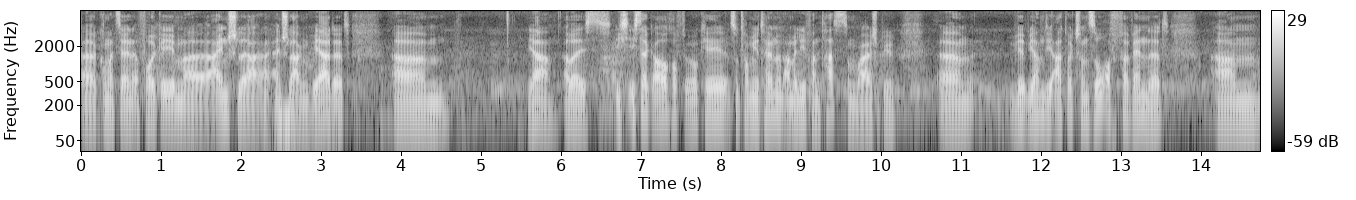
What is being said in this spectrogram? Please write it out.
äh, kommerziellen Erfolg ihr eben äh, einschla einschlagen werdet. Ähm, ja, aber ich, ich, ich sage auch oft, okay, zu Tommy Ten und Amelie Fantast zum Beispiel, ähm, wir, wir haben die Artwork schon so oft verwendet ähm,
